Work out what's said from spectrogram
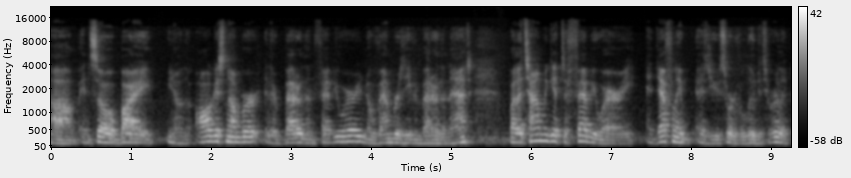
Um, and so by you know the August number, they're better than February. November is even better than that. By the time we get to February, and definitely as you sort of alluded to earlier,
